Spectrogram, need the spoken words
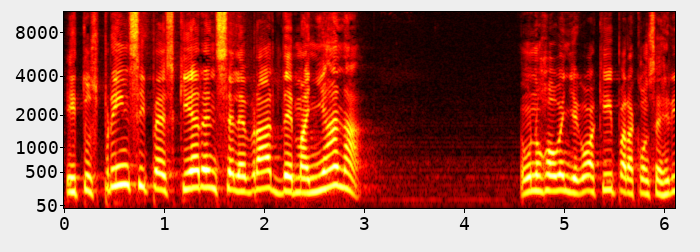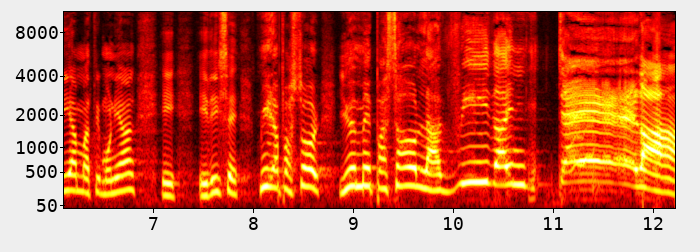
y tus príncipes quieren celebrar de mañana. Un joven llegó aquí para consejería matrimonial y, y, dice, mira pastor, yo me he pasado la vida entera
